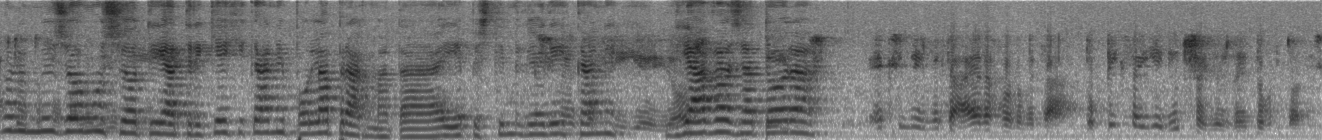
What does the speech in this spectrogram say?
Εγώ νομίζω όμως ότι η ιατρική έχει κάνει πολλά πράγματα. Η επιστήμη δηλαδή έχει κάνει. Φύγε ο Διάβαζα ιός. τώρα. Έξι μήνες μετά, ένα χρόνο μετά. Το peak θα γίνει ούτως αλλιώς δεν το γλιτώνεις.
